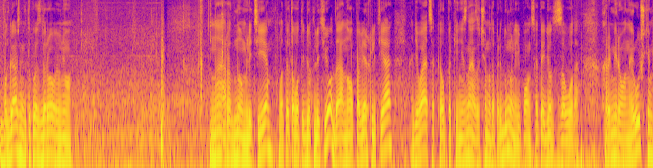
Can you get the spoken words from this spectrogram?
Багажник такой здоровый у него. На родном литье. Вот это вот идет литье, да, но поверх литья одеваются колпаки. Не знаю, зачем это придумали японцы. Это идет с завода. Хромированные ручки.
